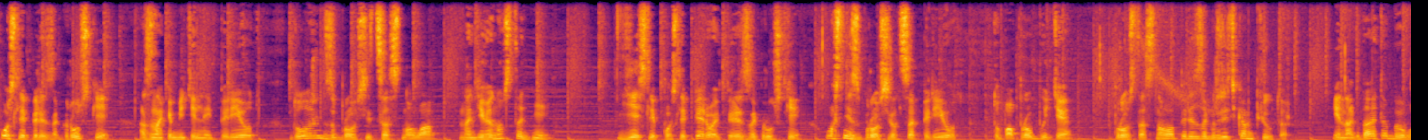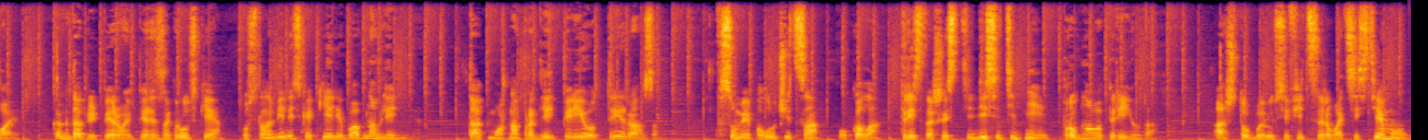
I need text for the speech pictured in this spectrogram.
После перезагрузки ознакомительный период должен сброситься снова на 90 дней. Если после первой перезагрузки у вас не сбросился период, то попробуйте просто снова перезагрузить компьютер. Иногда это бывает, когда при первой перезагрузке установились какие-либо обновления. Так можно продлить период три раза. В сумме получится около 360 дней пробного периода. А чтобы русифицировать систему,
